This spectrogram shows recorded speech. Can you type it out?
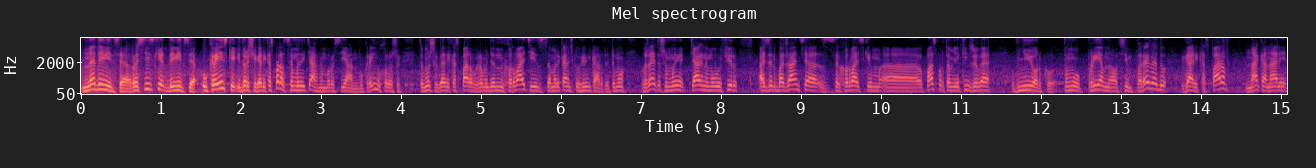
Не дивіться російське, дивіться українське. І до речі, Гаррі Каспаров, це ми не тягнемо росіян в Україну хороших, тому що Гаррі Каспаров громадянин Хорватії з американською грін-картою. Тому вважайте, що ми тягнемо в ефір азербайджанця з хорватським е, паспортом, який живе в Нью-Йорку. Тому приємного всім перегляду. Гаррі Каспаров на каналі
